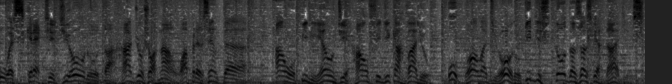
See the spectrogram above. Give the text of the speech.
O Escrete de Ouro da Rádio Jornal apresenta a opinião de Ralph de Carvalho, o bola de ouro que diz todas as verdades.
